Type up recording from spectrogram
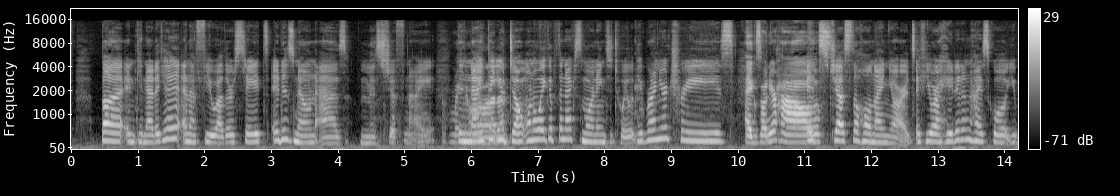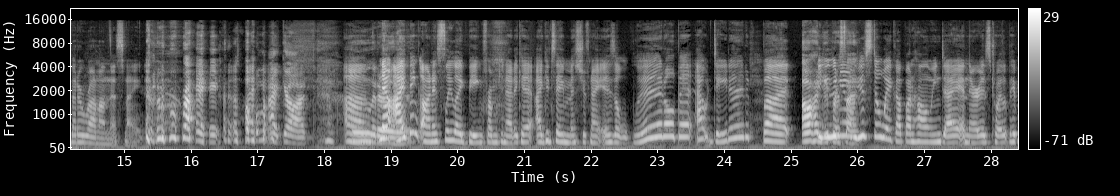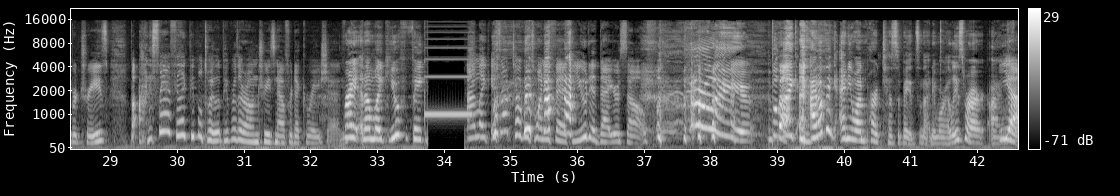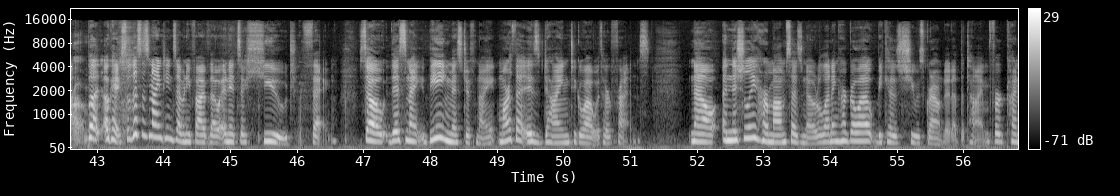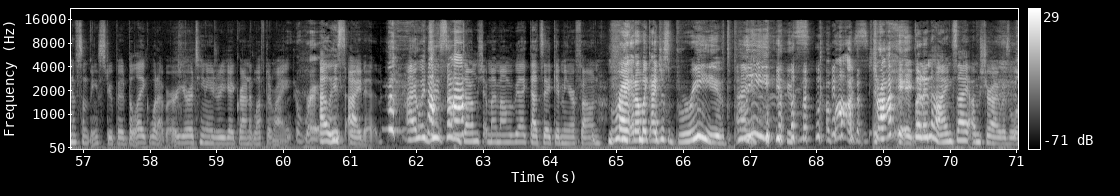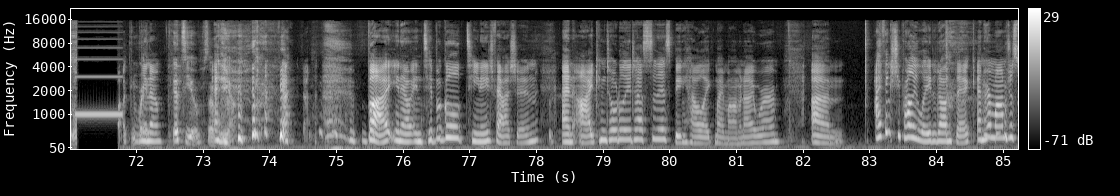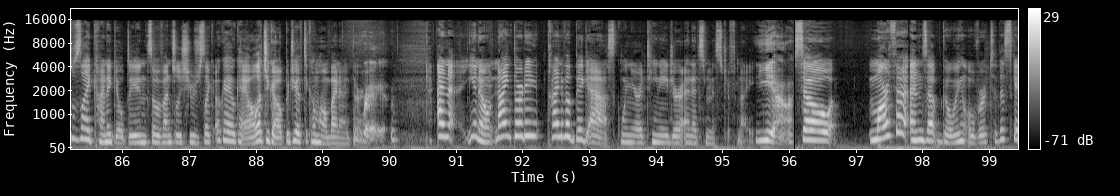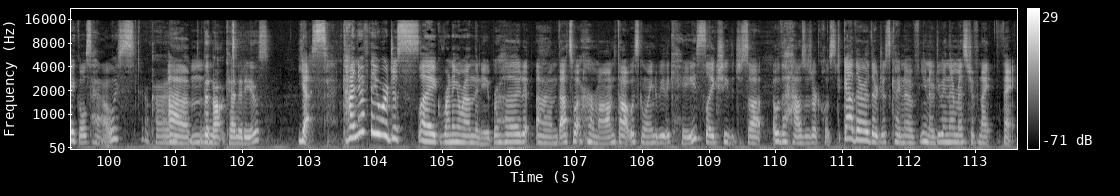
But in Connecticut and a few other states, it is known as Mischief Night. Oh the night that you don't want to wake up the next morning to toilet paper on your trees. Eggs on your house. It's just the whole nine yards. If you are hated in high school, you better run on this night. right. Oh my god. Um, Literally. now, I think honestly, like being from Connecticut, I could say Mischief Night is a little bit outdated, but A hundred you know, you still wake up on Halloween day and there is toilet paper trees. But honestly, I feel like people toilet paper their own trees now for decoration. Right, and I'm like, you fake I'm like, it's October 25th. You did that yourself. Really? But, like, I don't think anyone participates in that anymore. At least where I'm Yeah, from. but okay, so this is 1975 though, and it's a huge thing. So this night being Mischief Night, Martha is dying to go out with her friends. Now, initially, her mom says no to letting her go out because she was grounded at the time for kind of something stupid, but like, whatever. You're a teenager, you get grounded left and right. Right. At least I did. I would do some dumb shit. And my mom would be like, that's it, give me your phone. Right, and I'm like, I just breathed. Please. Come on, I'm trying. But in hindsight, I'm sure I was a little you know? it's you. So Anyway. yeah. But, you know, in typical teenage fashion, and I can totally attest to this being how like my mom and I were, um, I think she probably laid it on thick and her mom just was like kind of guilty and so eventually she was just like, "Okay, okay, I'll let you go, but you have to come home by 9:30." Right. And, you know, 9:30 kind of a big ask when you're a teenager and it's mischief night. Yeah. So, Martha ends up going over to the Skakels house. Okay. Um, the not Kennedys. Yes. Kind of they were just like running around the neighborhood. Um, that's what her mom thought was going to be the case. Like she just thought, oh, the houses are close together. They're just kind of, you know, doing their mischief night thing.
